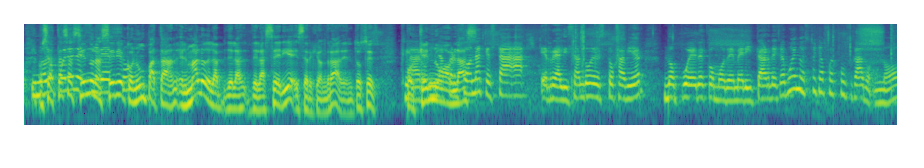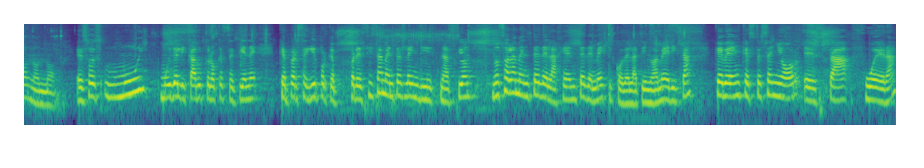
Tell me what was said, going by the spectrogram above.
O sea, estás haciendo una serie eso. con un patán. El malo de la, de la- de la serie es Sergio Andrade. Entonces, ¿por qué y no la hablas? persona que está eh, realizando esto, Javier, no puede como demeritar de que, bueno, esto ya fue juzgado. No, no, no. Eso es muy, muy delicado y creo que se tiene que perseguir porque precisamente es la indignación no solamente de la gente de México, de Latinoamérica, que ven que este señor está fuera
